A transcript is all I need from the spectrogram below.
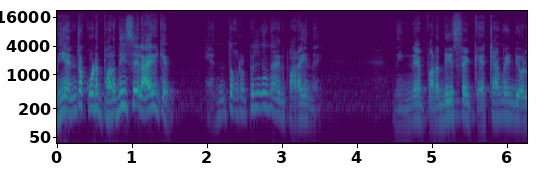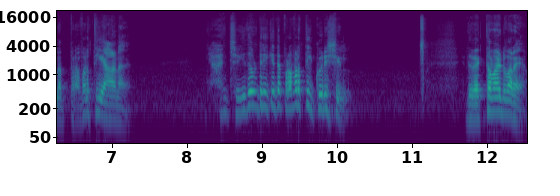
നീ എന്റെ കൂടെ പർദീസയിലായിരിക്കും എന്ത് ഉറപ്പിൽ നിന്നാണ് ഇത് പറയുന്നത് നിന്നെ പർദീസെ കയറ്റാൻ വേണ്ടിയുള്ള പ്രവൃത്തിയാണ് ഞാൻ ചെയ്തുകൊണ്ടിരിക്കുന്ന പ്രവൃത്തി കുരിശിൽ ഇത് വ്യക്തമായിട്ട് പറയാം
